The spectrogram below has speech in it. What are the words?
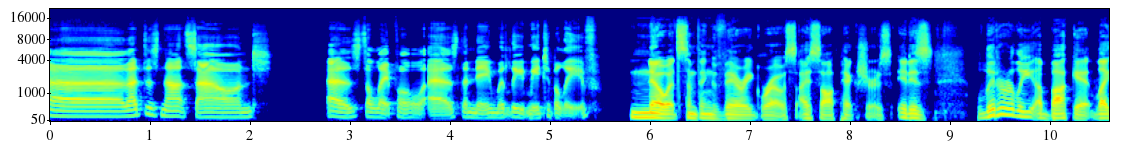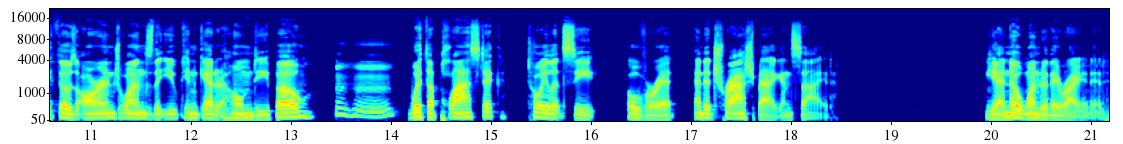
Uh, that does not sound as delightful as the name would lead me to believe. No, it's something very gross. I saw pictures. It is literally a bucket like those orange ones that you can get at Home Depot Mm-hmm. with a plastic toilet seat over it and a trash bag inside. Yeah, no wonder they rioted.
